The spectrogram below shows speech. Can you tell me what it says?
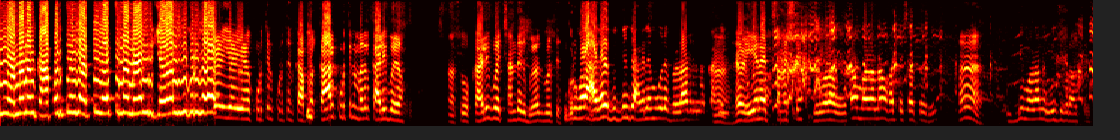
ನೀ ಎಲ್ಲ ನನ್ ಕಾಪಾಡ್ತೀವಿ ಅಟ್ಟಿ ಹೇಳ್ತೀನಿ ನಾ ಇವ್ರು ಕೇಳಲ್ಲ ಗುರುಗಳ. ಹೇಳಿ ಹೇಳಿ ಹೇಳಿ ಕೊಡ್ತೀನಿ ಕೊಡ್ತೀನಿ ಕಾಪ ಕಾಲ್ ಕೊಡ್ತೀನಿ ಮೊದಲು ಕಾಲಿಗೆ ಬೀಳ. ಹಾ ಸೊ ಕಾಲಿಗೆ ಬೈ ಚಂದಾಗಿ ಬೆಳೆದ್ ಬೀಳ್ತೀನಿ ಗುರುಗಳ ಆಗಲೇ ಬಿದ್ದಿನ್ರಿ ಆಗಲೇ ಮುಗಲೇ ಬೆಳಾಡ್ರಿ ನಾ ಹಾ ಹೇಳಿ ಏನಾಯ್ತು ಸಮಸ್ಯೆ? ಗುರುಗಳ ಊಟ ಮಾಡೋಣ ಹೊಟ್ಟೆ ಸತ್ತವ್ರಿ. ಹಾ. ಇಡ್ಲಿ ಮಾಡೋಣ ಮಿದ್ದಿ ಬರತ್ತವ್ರಿ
